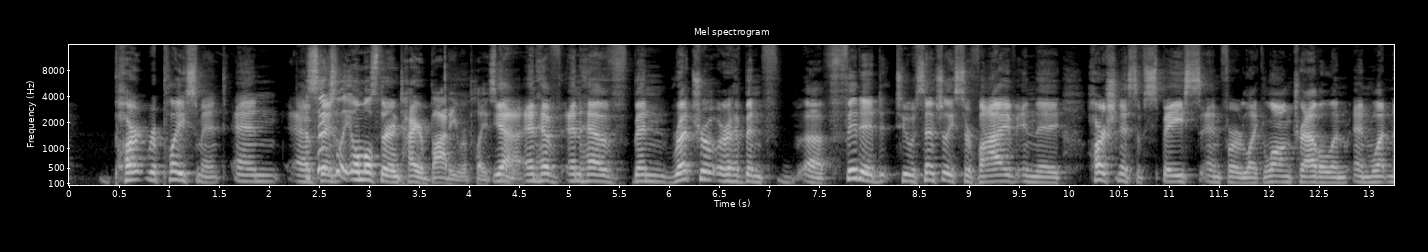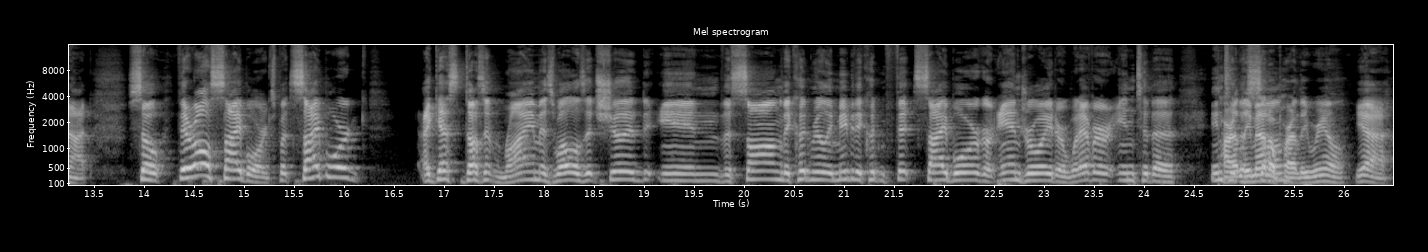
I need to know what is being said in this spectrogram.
part replacement and have been- essentially almost their entire body replacement. yeah, and have and have been retro or have been uh, fitted to essentially survive in the harshness of space and for like long travel and and whatnot. So they're all cyborgs, but cyborg, I guess, doesn't rhyme as well as it should in the song. They couldn't really, maybe they couldn't fit cyborg or android or whatever into the into partly the metal, partly real. Yeah.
